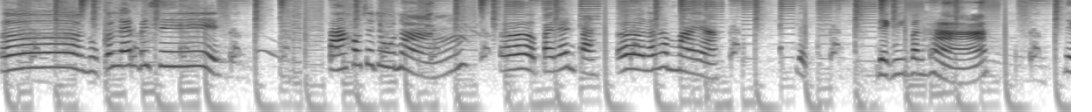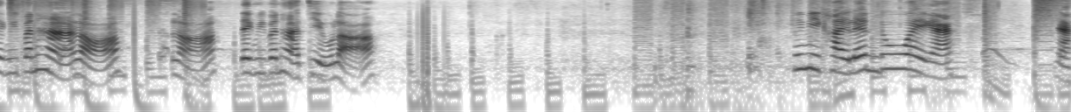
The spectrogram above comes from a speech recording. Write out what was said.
เออ หนูก็เล่นไปสิป้าเขาจะดูหนัง เออ ไปเล่นไป เออ แล้วทำไมอะ เด็ก เด็กมีปัญหา เด็กมีปัญหาหรอ หรอ เด็กมีปัญหาจิ๋วหรอ ไม่มีใครเล่นด้วยไงเนี่ย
